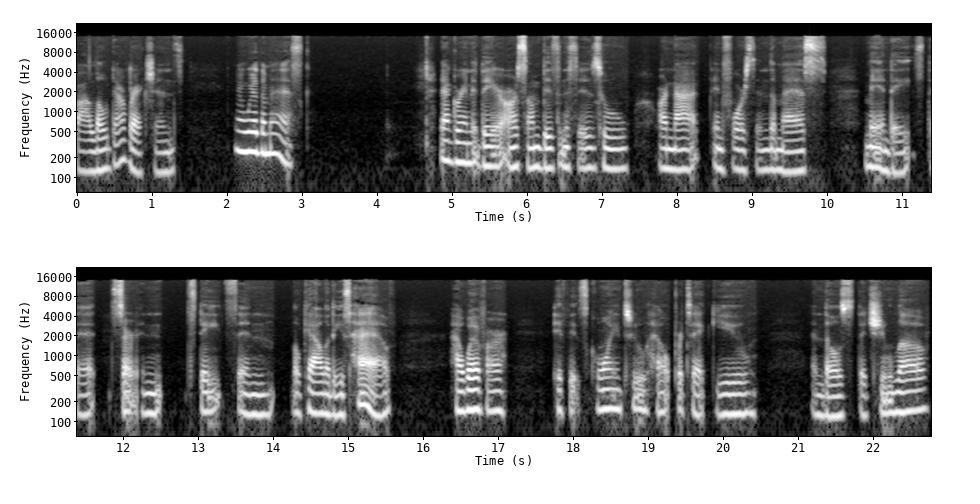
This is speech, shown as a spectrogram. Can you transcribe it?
follow directions and wear the mask. Now, granted, there are some businesses who are not enforcing the mask mandates that certain states and localities have. However, if it's going to help protect you and those that you love,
